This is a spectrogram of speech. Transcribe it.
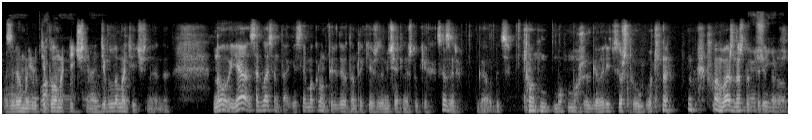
назовем ее плохая, дипломатичная, да. дипломатичная, да. Но я согласен так, если Макрон передает нам такие же замечательные штуки, как Цезарь Гаубиц, он может говорить все, что угодно. Важно, чтобы передал.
